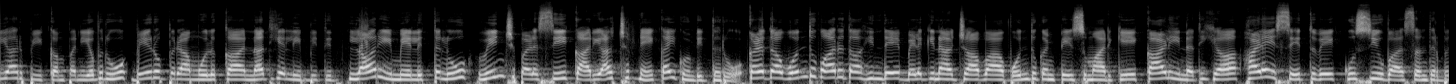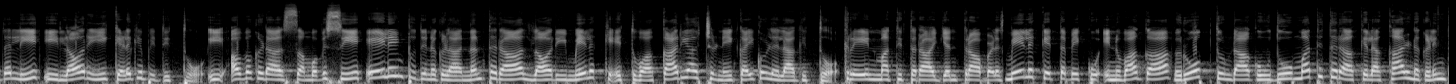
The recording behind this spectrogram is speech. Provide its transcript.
ಐಆರ್ಬಿ ಕಂಪನಿಯವರು ಬೇರೊಬ್ಬರ ಮೂಲಕ ನದಿಯಲ್ಲಿ ಬಿದ್ದಿದ್ದ ಲಾರಿ ಮೇಲೆತ್ತಲು ವಿಂಚ್ ಬಳಸಿ ಕಾರ್ಯಾಚರಣೆ ಕೈಗೊಂಡಿದ್ದರು. ಕಳೆದ ಒಂದು ವಾರದ ಹಿಂದೆ ಬೆಳಗಿನ ಜಾವ ಒಂದು ಗಂಟೆ ಸುಮಾರಿಗೆ ಕಾಳಿ ನದಿಯ ಹಳೆ ಸೇತುವೆ ಕುಸಿಯುವ ಸಂದರ್ಭದಲ್ಲಿ ಈ ಲಾರಿ ಕೆಳಗೆ ಬಿದ್ದಿತ್ತು. ಈ ಅವಘಡ ಸಂಭವಿಸಿ ಏಳೆಂಟು ದಿನಗಳ ನಂತರ ಲಾರಿ ಮೇಲಕ್ಕೆ ಎತ್ತುವ ಕಾರ್ಯಾಚರಣೆ ಕೈಗೊಳ್ಳಲಾಗಿತ್ತು. ಕ್ರೇನ್ ಮತ್ತಿತರ ಯಂತ್ರ ಬಳಸಿ ಮೇಲಕ್ಕೆತ್ತಬೇಕು ಎನ್ನುವಾಗ ರೋಪ್ ತುಂಡಾಗುವುದು ಮತ್ತಿತರ ಕೆಲ ಕಾರಣಗಳಿಂದ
